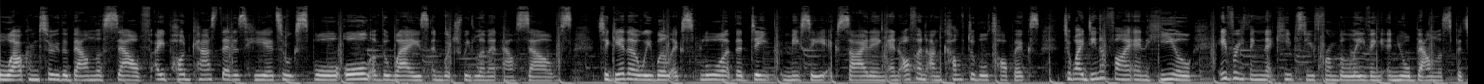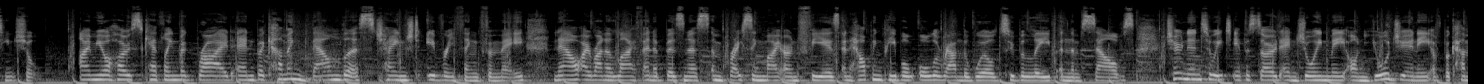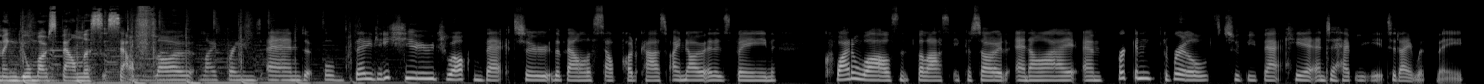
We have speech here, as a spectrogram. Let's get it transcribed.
Welcome to The Boundless Self, a podcast that is here to explore all of the ways in which we limit ourselves. Together, we will explore the deep, messy, exciting, and often uncomfortable topics to identify and heal everything that keeps you from believing in your boundless potential. I'm your host, Kathleen McBride, and becoming boundless changed everything for me. Now I run a life and a business embracing my own fears and helping people all around the world to believe in themselves. Tune into each episode and join me on your journey of becoming your most boundless self. Hello, my friends, and a very huge welcome back to the Boundless Self podcast. I know it has been quite a while since the last episode, and I am freaking thrilled to be back here and to have you here today with me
